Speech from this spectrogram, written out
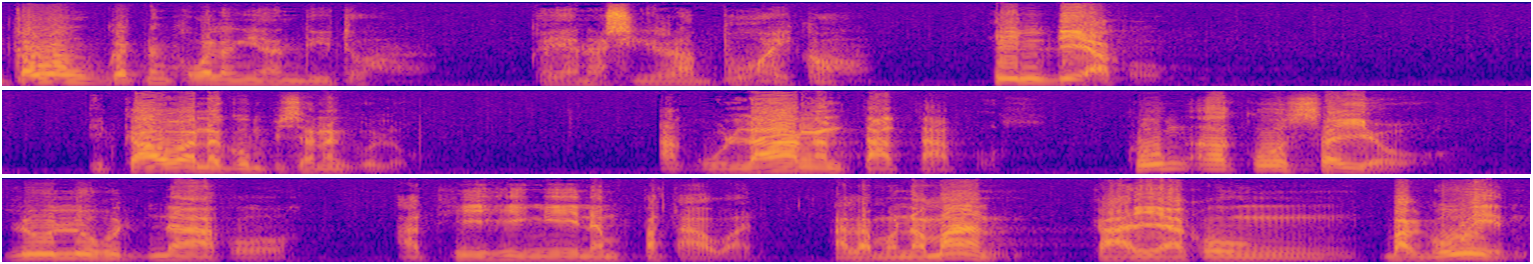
Ikaw ang ugat ng kawalangyaan dito. Kaya nasira buhay ko. Hindi ako. Ikaw ang nagumpisa ng gulo. Ako lang ang tatapos. Kung ako sa'yo, luluhod na ako at hihingi ng patawad. Alam mo naman, kaya kong baguhin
